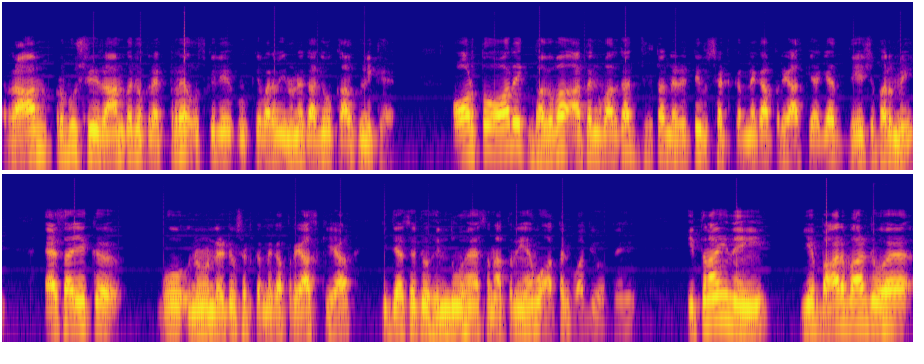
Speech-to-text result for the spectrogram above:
राम, प्रभु श्री राम का जो करेक्टर है, उसके लिए उसके बारे में इन्होंने कहा कि वो काल्पनिक है। और तो और एक भगवा आतंकवाद का झूठा नैरेटिव सेट करने का प्रयास किया गया देश भर में। ऐसा एक, वो इन्होंने नैरेटिव सेट करने का प्रयास किया कि जैसे जो हिंदू हैं, सनातनी हैं, वो आतंकवादी होते हैं। इतना ही नहीं, ये बार बार जो है,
